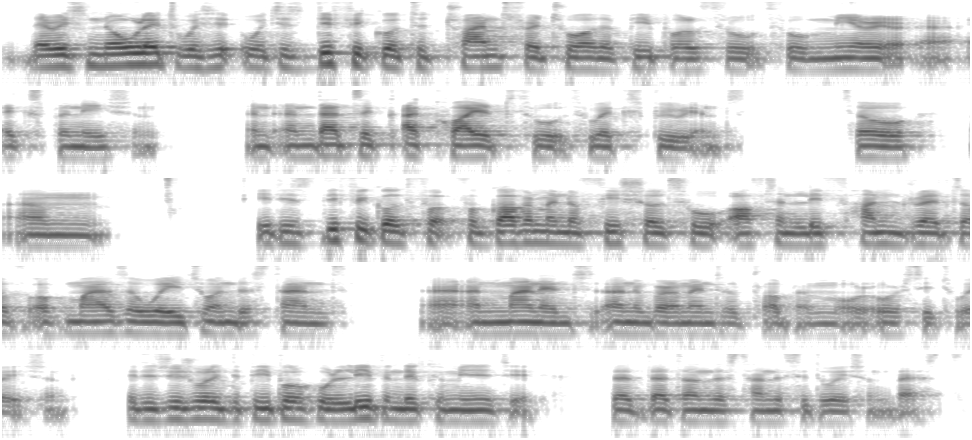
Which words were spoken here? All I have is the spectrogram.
there is knowledge which, which is difficult to transfer to other people through, through mere uh, explanation. And, and that's acquired through, through experience. So um, it is difficult for, for government officials who often live hundreds of, of miles away to understand uh, and manage an environmental problem or, or situation. It is usually the people who live in the community that, that understand the situation best.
